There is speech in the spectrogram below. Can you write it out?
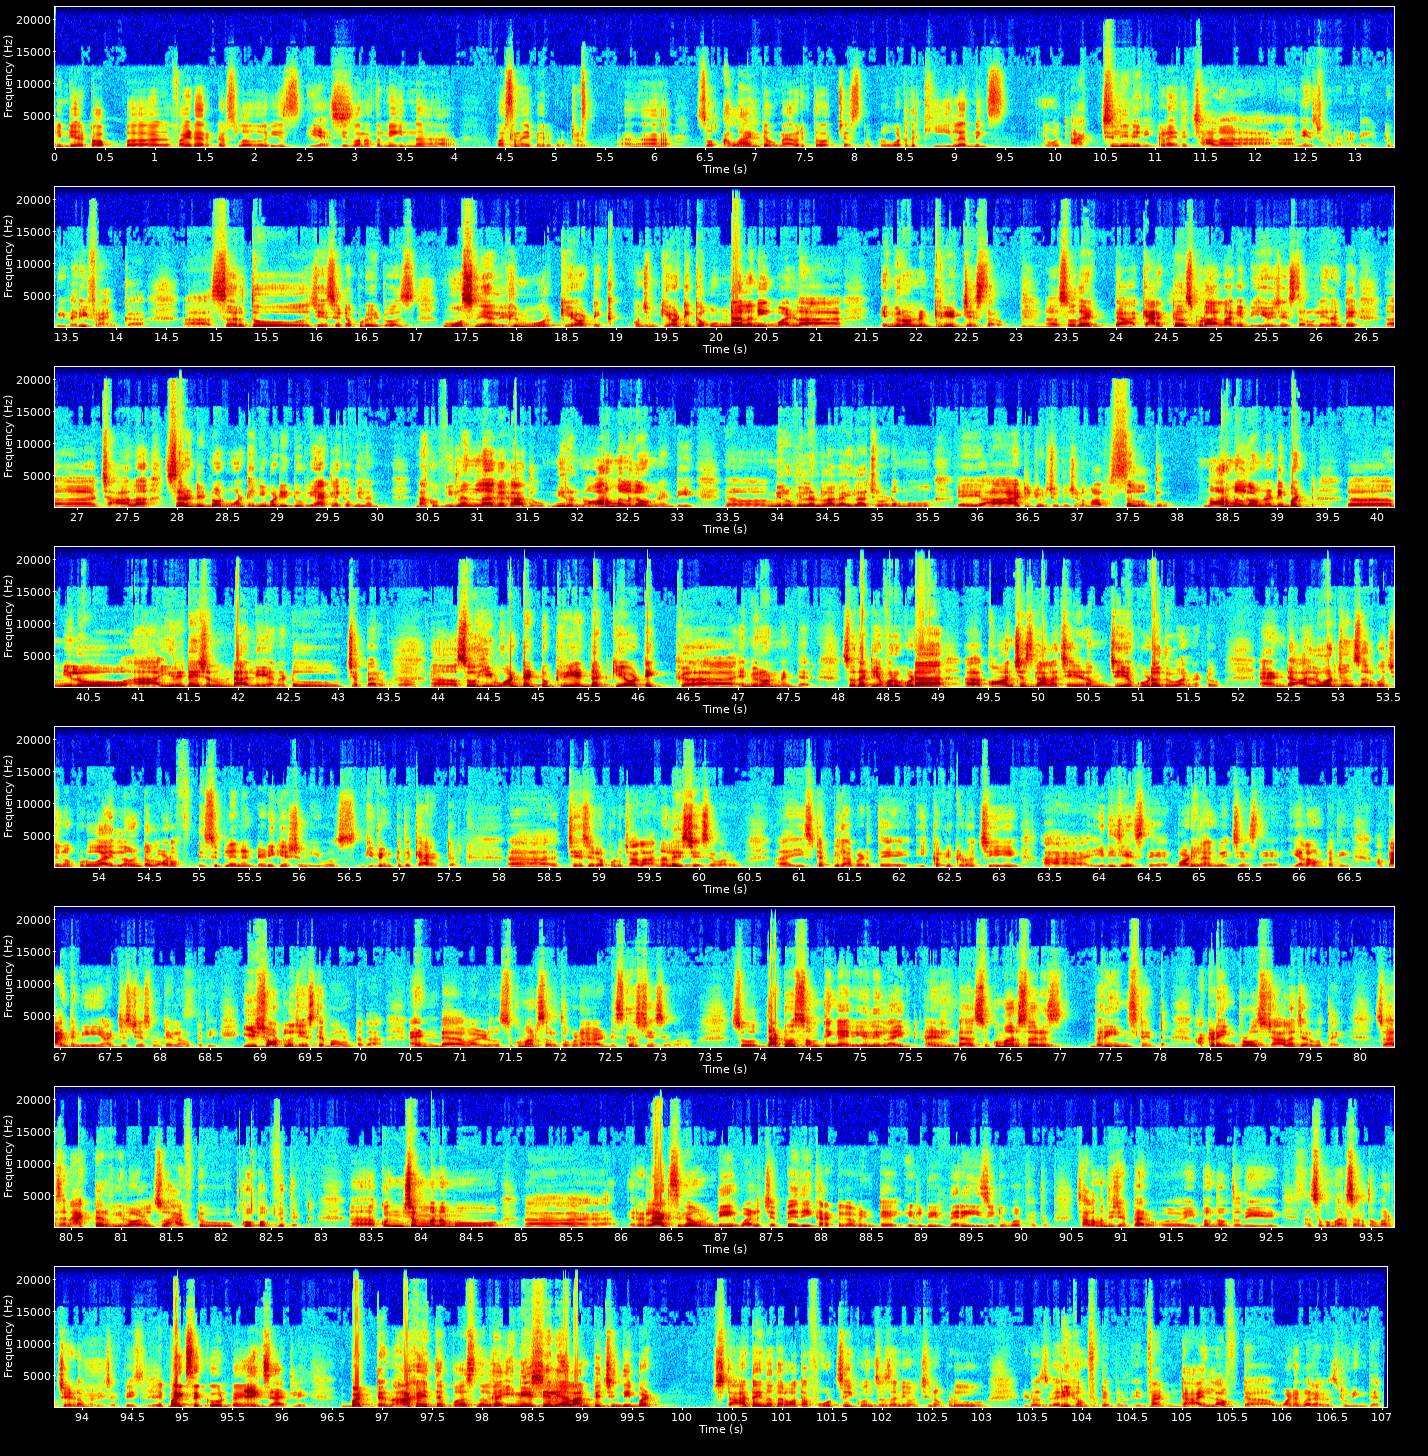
India top five డైరెక్టర్స్లో he's is one of the main person అయిపోయారు ఇప్పుడు. So అలాంటి ఒక మ్యావరిక్తో వర్క్ చేస్తున్నప్పుడు what are the key learnings actually నేను ఇక్కడ అయితే చాలా నేర్చుకున్నానండి. టు బి వెరీ ఫ్రాంక్ సర్తో చేసేటప్పుడు it was mostly a little more chaotic కొంచెం కియాటిక్గా ఉండాలని వాళ్ళ ఎన్విరాన్మెంట్ క్రియేట్ చేస్తారు. సో దట్ ఆ క్యారెక్టర్స్ కూడా అలాగే బిహేవ్ చేస్తారు. లేదంటే చాలా sir did not want anybody to react like a villain నాకు విలన్ లాగా కాదు. మీరు నార్మల్గా ఉండండి. మీరు విలన్ లాగా ఇలా చూడడము ఆ యాటిట్యూడ్ చూపించడం అది అస్సలు వద్దు. నార్మల్గా ఉండండి బట్ మీలో ఆ ఇరిటేషన్ ఉండాలి అన్నట్టు చెప్పారు. So he wanted to create that chaotic environment there so that ఎవరు కూడా కాన్షియస్గా అలా చేయడం చేయకూడదు అన్నట్టు. అండ్ అల్లు అర్జున్ సార్కి వచ్చినప్పుడు I learn a lot of discipline and dedication he was giving to the character చేసేటప్పుడు చాలా అనలైజ్ చేసేవారు. ఈ స్టెప్ ఇలా పెడితే ఇక్కడ ఇక్కడ వచ్చి ఇది చేస్తే బాడీ లాంగ్వేజ్ చేస్తే ఎలా ఉంటుంది? ఆ ప్యాంట్ని అడ్జస్ట్ చేసుకుంటే ఎలా ఉంటుంది? ఈ షాట్లో చేస్తే బాగుంటుందా? అండ్ వాళ్ళు సుకుమార్ సార్తో కూడా డిస్కస్ చేసేవారు. So that was something I really like and Sukumar sir is very instant అక్కడ ఇంప్రూవ్స్ చాలా జరుగుతాయి. So as an actor we'll also have to cope up with it కొంచెం మనము రిలాక్స్గా ఉండి వాళ్ళు చెప్పేది కరెక్ట్గా వింటే it will be very easy to work with him చాలామంది చెప్పారు "ఆ, ఇబ్బంది అవుతుంది సుకుమార్ సార్తో వర్క్ చేయడం అని చెప్పి. బైక్స్ ఎక్కువ ఉంటాయి. ఎగ్జాక్ట్లీ బట్ నాకైతే పర్సనల్గా ఇనీషియలీ అలా అనిపించింది బట్ స్టార్ట్ అయిన తర్వాత ఫోర్త్ సీక్వెన్సెస్ అని వచ్చినప్పుడు it was very comfortable in fact I loved whatever I was doing that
